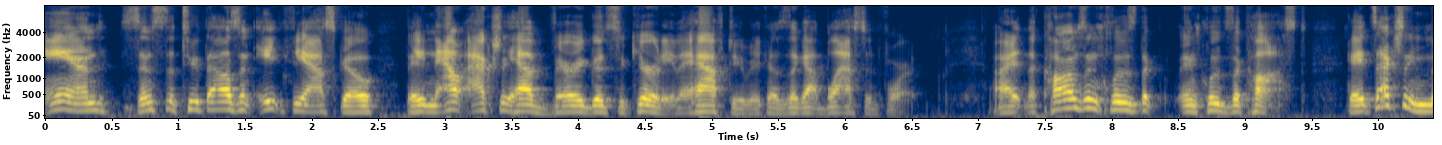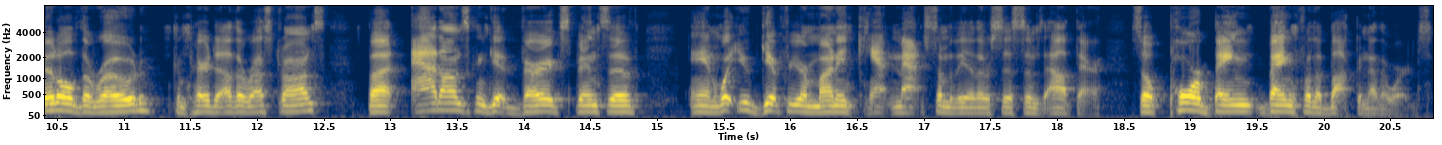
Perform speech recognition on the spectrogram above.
And since the 2008 fiasco, they now actually have very good security. They have to because they got blasted for it. All right, the cons includes the includes the cost. Okay, it's actually middle of the road compared to other restaurants, but add-ons can get very expensive, and what you get for your money can't match some of the other systems out there. So poor bang bang for the buck, in other words.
